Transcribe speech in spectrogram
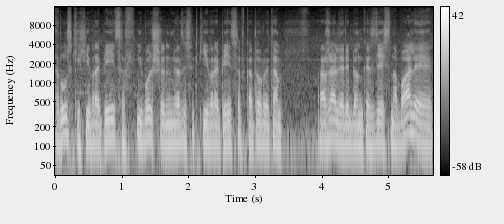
русских, европейцев, и больше, наверное, все-таки европейцев, которые там рожали ребенка здесь, на Бали,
